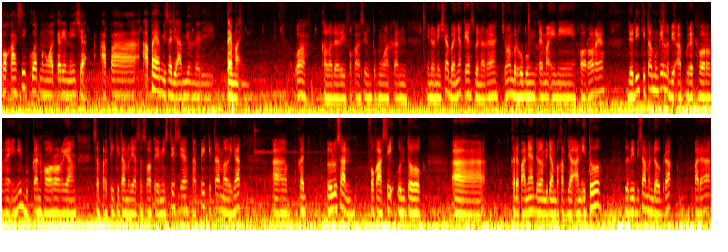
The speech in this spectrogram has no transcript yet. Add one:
vokasi kuat menguatkan Indonesia apa apa yang bisa diambil dari tema ini? Wah, kalau dari vokasi untuk menguatkan Indonesia banyak ya sebenarnya. Cuma berhubung tema ini horor ya, jadi kita mungkin lebih upgrade horornya ini bukan horor yang seperti kita melihat sesuatu yang mistis ya, tapi kita melihat uh, ke lulusan vokasi untuk uh, ke depannya dalam bidang pekerjaan itu lebih bisa mendobrak pada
